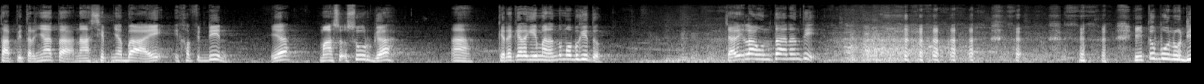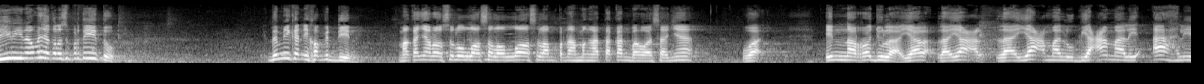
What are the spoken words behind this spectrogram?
Tapi ternyata nasibnya baik, Hafiddin. Ya, masuk surga. Nah, kira-kira gimana? Itu mau begitu? Carilah unta nanti. itu bunuh diri namanya kalau seperti itu. Demikian ikhwafiddin. Makanya Rasulullah wasallam pernah mengatakan bahwasanya wa inna rajula ya la ya la amali ahli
